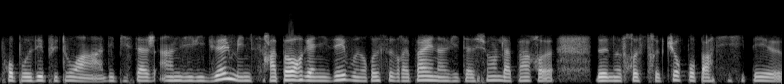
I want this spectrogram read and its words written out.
proposer plutôt un dépistage individuel, mais il ne sera pas organisé. Vous ne recevrez pas une invitation de la part de notre structure pour participer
